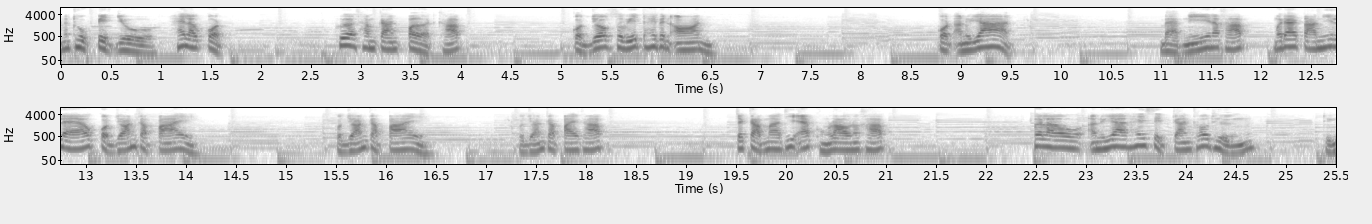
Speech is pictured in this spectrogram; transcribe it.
มันถูกปิดอยู่ให้เรากด เพื่อทำการเปิดครับ กดโยกสวิตช์ให้เป็นออนกดอนุญาต แบบนี้นะครับ มื่อได้ตามนี้แล้วกดย้อนกลับไป กดย้อนกลับไป กดย้อนกลับไปครับ จะกลับมาที่แอปของเรานะครับ เมื่อเราอนุญาตให้สิทธิ์การเข้าถึงถึง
